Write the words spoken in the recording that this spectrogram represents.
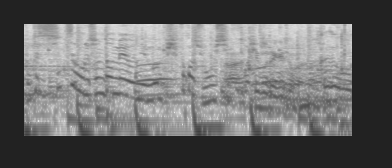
근데 진짜 우리 손담배 의원님은 피부가 좋으신 것 아, 같아요. 피부 되게 좋아요. 그리고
